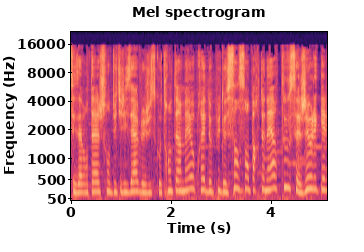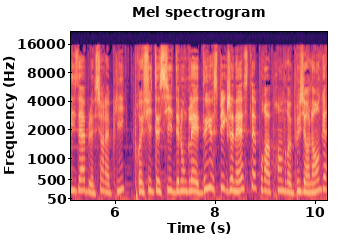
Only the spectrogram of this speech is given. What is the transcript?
Ces avantages sont utilisables jusqu'au 31 mai auprès de plus de 500 partenaires, tous géolocalisables sur l'appli. Profite aussi de l'onglet Do You Speak Jeunesse pour apprendre plusieurs langues.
